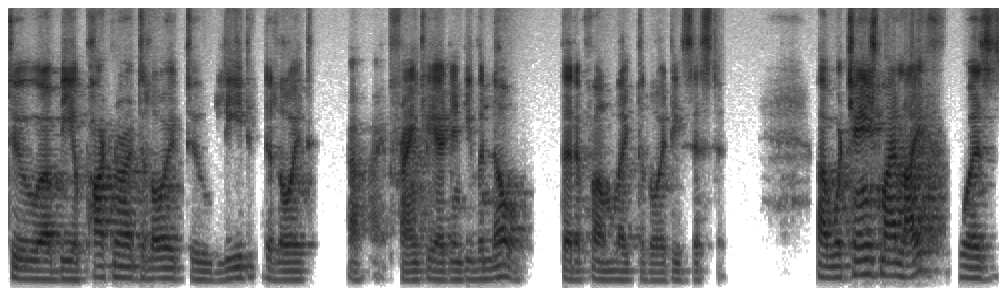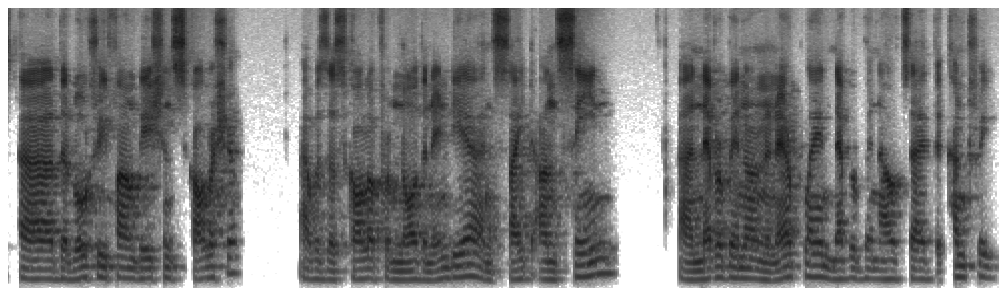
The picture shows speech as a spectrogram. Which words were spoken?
to uh, be a partner at Deloitte, to lead Deloitte. I, frankly, I didn't even know that a firm like Deloitte existed. Uh, what changed my life was uh, the Rotary Foundation scholarship. I was a scholar from Northern India and sight unseen, uh, never been on an airplane, never been outside the country.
